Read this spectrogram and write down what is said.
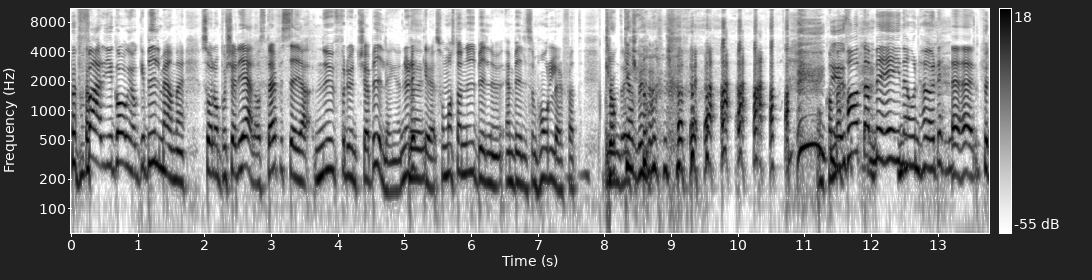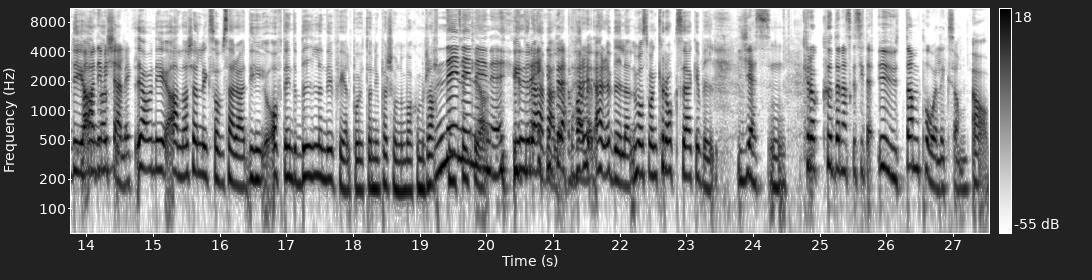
varje gång jag åker bil med henne så håller hon på att köra ihjäl oss. Därför säger jag, nu får du inte köra bil längre. Nu Nej. räcker det. Så hon måste ha en ny bil nu, en bil som håller för att Krocka med. Hon kommer hata mig när hon hör det här. För det är mamma, det är annars- kärlek. Ja, men det är annars en liksom så här, det är ofta inte bilen det är fel på utan det är personen bakom ratten. Nej, nej, jag. nej, nej. Inte det här fallet. det här Här, fallet. här är bilen. Det måste vara en krocksäker bil. Yes. Mm. Krockkuddarna ska sitta utanpå liksom. Ja.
